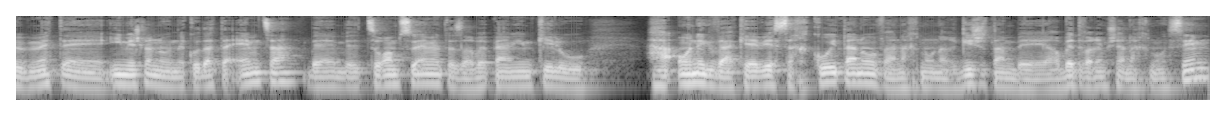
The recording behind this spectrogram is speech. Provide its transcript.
ובאמת אה, אם יש לנו נקודת האמצע בצורה מסוימת, אז הרבה פעמים כאילו העונג והכאב ישחקו איתנו ואנחנו נרגיש אותם בהרבה דברים שאנחנו עושים.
